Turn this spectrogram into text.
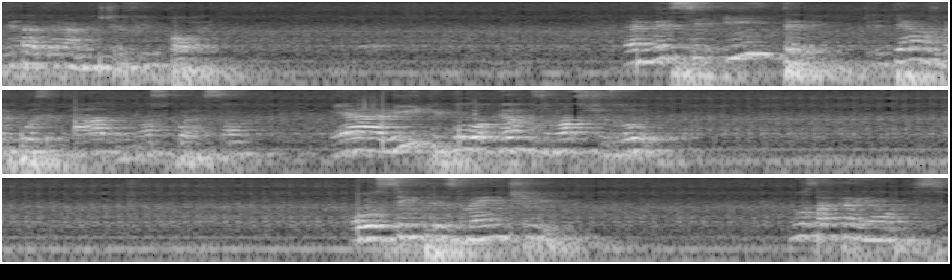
verdadeiramente vitória. É nesse ínterim que temos depositado no nosso coração, é aí que colocamos o nosso tesouro. Ou simplesmente nos acanhamos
